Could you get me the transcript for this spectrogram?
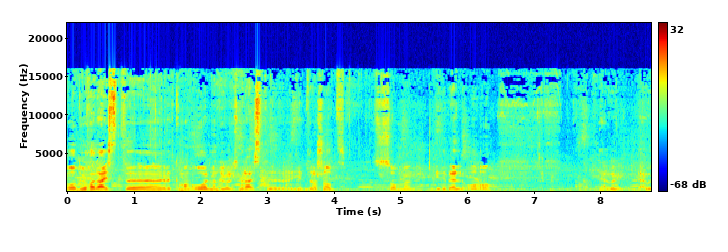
Og du har reist, jeg vet ikke hvor mange år, men du har liksom reist eh, internasjonalt som Vidibel, Bell, og ja, det er jo, det er jo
